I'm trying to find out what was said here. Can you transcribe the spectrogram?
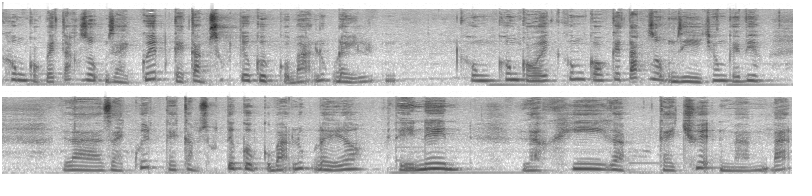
không có cái tác dụng giải quyết cái cảm xúc tiêu cực của bạn lúc đấy, không không có không có cái tác dụng gì trong cái việc là giải quyết cái cảm xúc tiêu cực của bạn lúc đấy đâu. Thế nên là khi gặp cái chuyện mà bạn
